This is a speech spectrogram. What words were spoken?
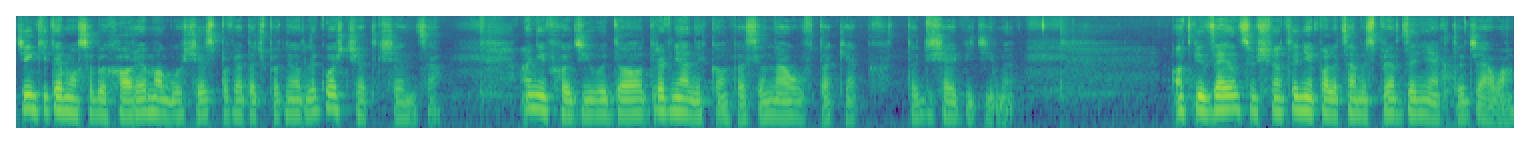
Dzięki temu osoby chore mogły się spowiadać w pewnej odległości od księdza, a nie wchodziły do drewnianych konfesjonałów, tak jak to dzisiaj widzimy. Odwiedzającym świątynię polecamy sprawdzenie, jak to działa.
